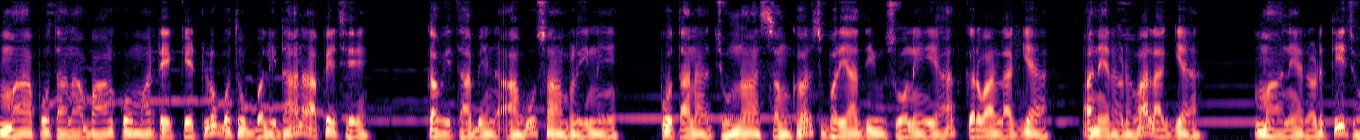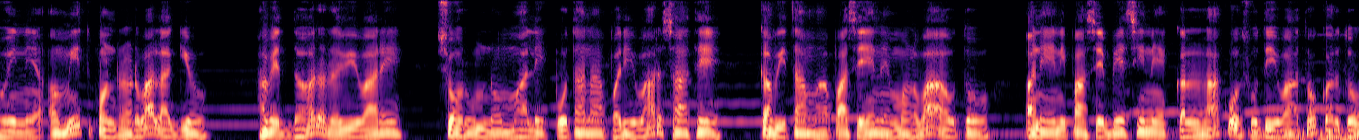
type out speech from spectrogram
મા પોતાના બાળકો માટે કેટલું બધું બલિદાન આપે છે. કવિતાબેન આવું સાંભળીને પોતાના જૂના સંઘર્ષ ભર્યા દિવસોને યાદ કરવા લાગ્યા અને રડવા લાગ્યા. માને રડતી જોઈને અમિત પણ રડવા લાગ્યો. હવે દર રવિવારે શોરૂમનો માલિક પોતાના પરિવાર સાથે કવિતામાં પાસે એને મળવા આવતો અને એની પાસે બેસીને કલાકો સુધી વાતો કરતો.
